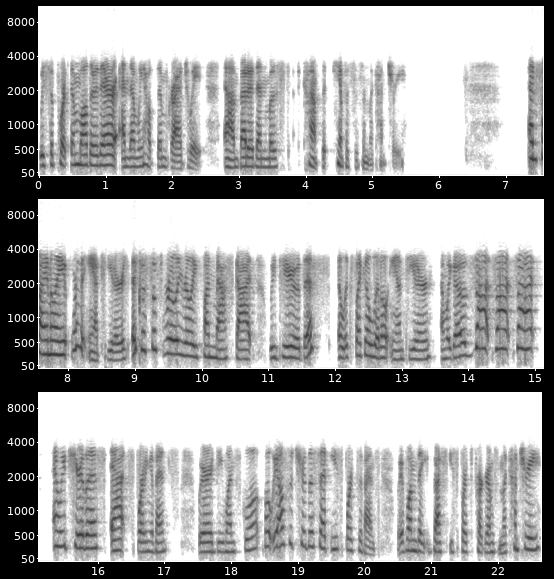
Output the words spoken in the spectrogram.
We support them while they're there, and then we help them graduate um, better than most camp campuses in the country. And finally, we're the anteaters. It's just this really, really fun mascot. We do this. It looks like a little anteater, and we go zot, zot, zot, and we cheer this at sporting events. We're a D1 school, but we also cheer this at esports events. We have one of the best esports programs in the country.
